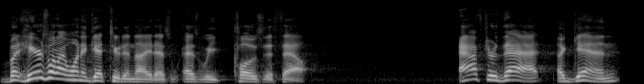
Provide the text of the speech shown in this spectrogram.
but here's what I want to get to tonight as, as we close this out. After that, again,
